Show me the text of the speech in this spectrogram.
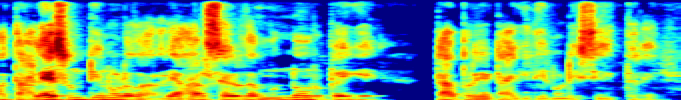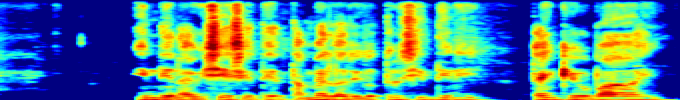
ಮತ್ತು ಹಳೆ ಶುಂಠಿ ನೋಡೋದಾದರೆ ಆರು ಸಾವಿರದ ಮುನ್ನೂರು ರೂಪಾಯಿಗೆ ಟಾಪ್ ರೇಟ್ ಆಗಿದೆ ನೋಡಿ ಸ್ನೇಹಿತರೆ. ಇಂದಿನ ವಿಶೇಷತೆ ತಮ್ಮೆಲ್ಲರಿಗೂ ತಿಳಿಸಿದ್ದೀನಿ. Thank you, bye.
